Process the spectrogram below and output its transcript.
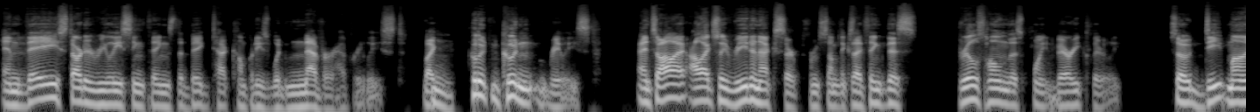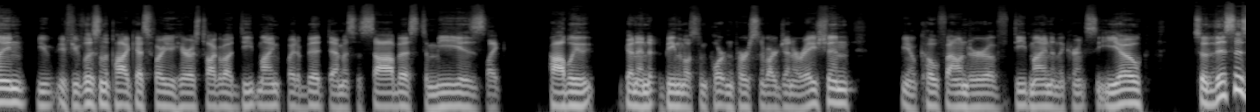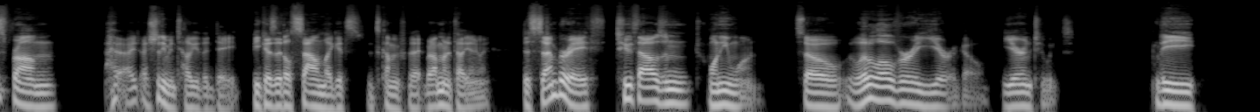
And they started releasing things the big tech companies would never have released, like mm. couldn't couldn't release. And so I'll, I'll actually read an excerpt from something because I think this drills home this point very clearly. So DeepMind, you, if you've listened to the podcast before, you hear us talk about DeepMind quite a bit. Demis Hassabis to me is like probably going to end up being the most important person of our generation, you know, co-founder of DeepMind and the current CEO. So this is from I, I shouldn't even tell you the date because it'll sound like it's it's coming from that, but I'm going to tell you anyway. December 8th, 2021. So a little over a year ago, year and two weeks. The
